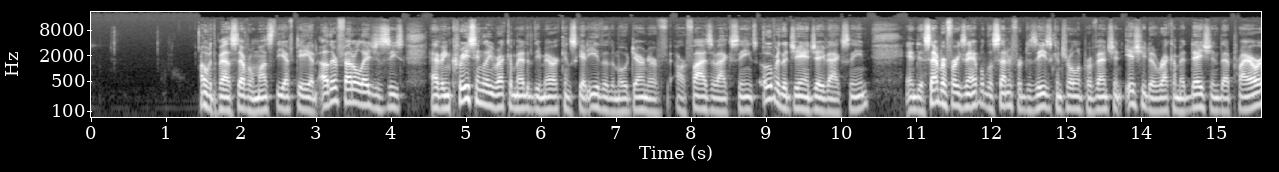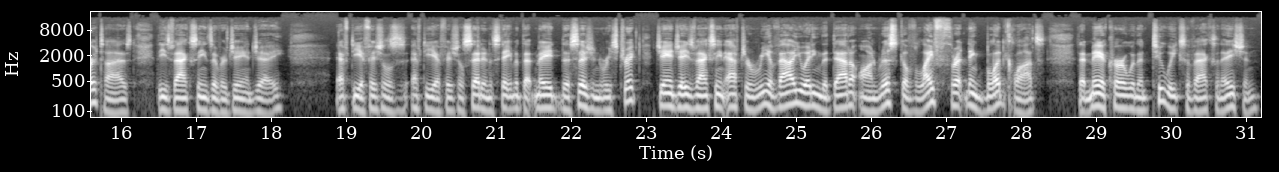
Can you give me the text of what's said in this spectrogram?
Over the past several months, the FDA and other federal agencies have increasingly recommended the Americans get either the Moderna or Pfizer vaccines over the J&J vaccine. In December, for example, the Center for Disease Control and Prevention issued a recommendation that prioritized these vaccines over J&J. FDA officials, FDA officials said in a statement that made the decision to restrict J&J's vaccine after reevaluating the data on risk of life-threatening blood clots that may occur within 2 weeks of vaccination.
